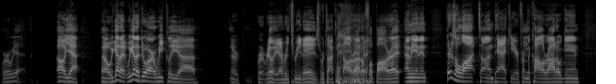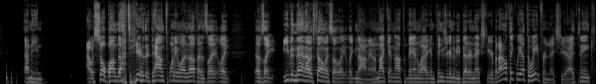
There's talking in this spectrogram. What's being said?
where are we at? Oh yeah, oh we gotta we gotta do our weekly uh, or really every three days. We're talking Colorado football, right? I mean, and there's a lot to unpack here from the Colorado game. I mean, I was so bummed out to hear they're down 21 nothing. It's like like I was like even then I was telling myself like like nah man, I'm not getting off the bandwagon. Things are going to be better next year, but I don't think we have to wait for next year. I think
